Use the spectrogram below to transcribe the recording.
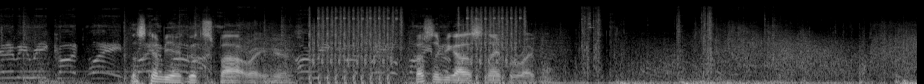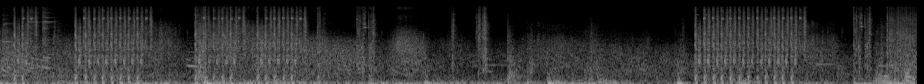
Enemy recon plane. This can be a good spot right here, especially if you got a sniper rifle. You can-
